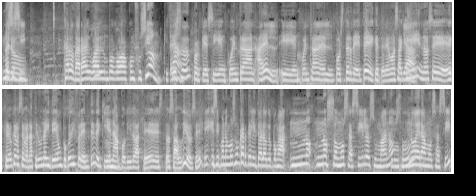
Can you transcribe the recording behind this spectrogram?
no pero sé si, claro, dará igual un poco a confusión, quizá. Eso, porque si encuentran a él y encuentran el póster de ET que tenemos aquí, Ya. no sé, creo que se van a hacer una idea un poco diferente de quién Mm. ha podido hacer estos audios, ¿eh? Y, y si ponemos un cartelito a lo que ponga no, no somos así los humanos, no éramos así,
